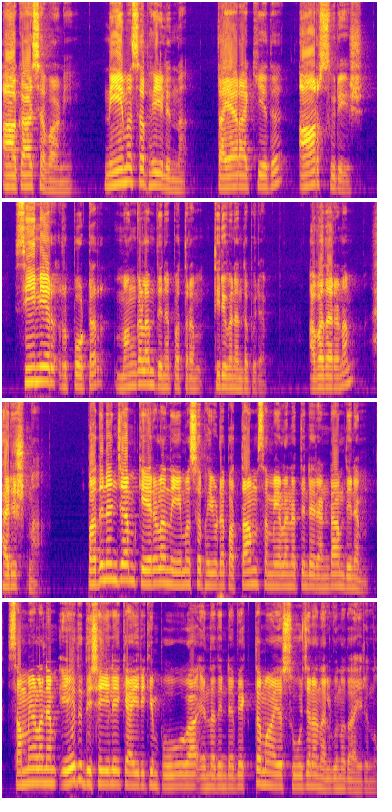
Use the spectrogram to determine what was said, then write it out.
ആകാശവാണി. നിയമസഭയിൽ ഇന്ന് തയ്യാറാക്കിയത് R Suresh. Senior reporter Mangalam ദിനപത്രം തിരുവനന്തപുരം. അവതരണം ഹരിഷ്ണ. പതിനഞ്ചാം കേരള നിയമസഭയുടെ പത്താം സമ്മേളനത്തിന്റെ രണ്ടാം ദിനം സമ്മേളനം ഏത് ദിശയിലേക്കായിരിക്കും പോകുക എന്നതിന്റെ വ്യക്തമായ സൂചന നൽകുന്നതായിരുന്നു.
